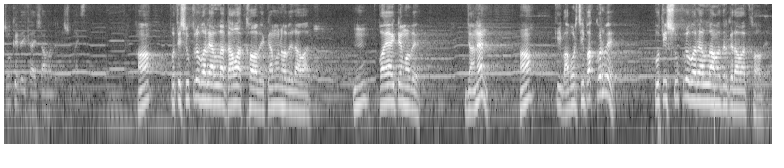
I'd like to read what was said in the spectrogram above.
চোখে দেখা এসে আমাদেরকে শোনাইছে। হ্যাঁ প্রতি শুক্রবারে আল্লাহ দাওয়াত খাওয়াবে, কেমন হবে দাওয়াত? হুম, কয় আইটেম হবে? জানেন? হ্যাঁ কি বাবরচি পাক করবে? প্রতি শুক্রবারে আল্লাহ আমাদেরকে দাওয়াত খাওয়াবে।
